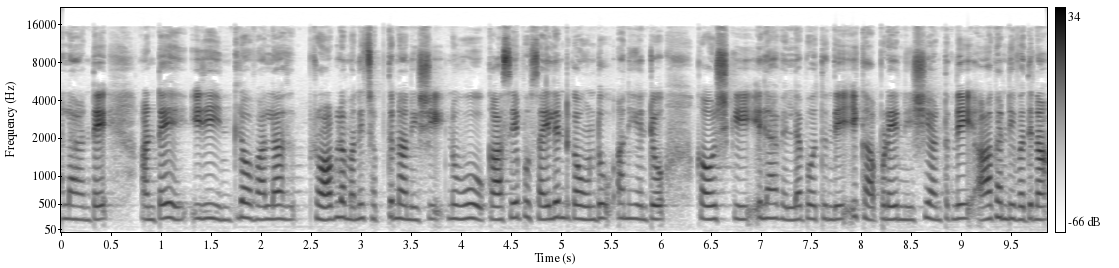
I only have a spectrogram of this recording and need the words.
అలా అంటే అంటే ఇది ఇంట్లో వాళ్ళ ప్రాబ్లం అని చెప్తున్నా నిషి నువ్వు కాసేపు సైలెంట్గా ఉండు అని అంటూ కౌశికి ఇలా వెళ్ళబోతుంది. ఇక అప్పుడే నిషి అంటుంది ఆగండి వదిన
